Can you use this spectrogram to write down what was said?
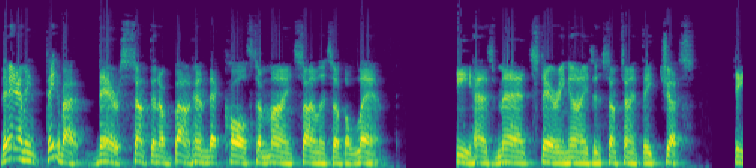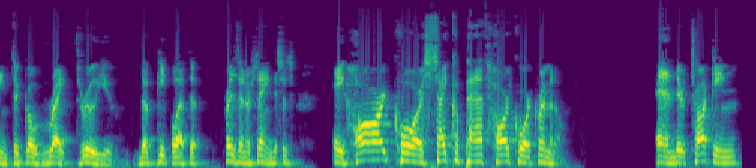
they, I mean, think about it. There's something about him that calls to mind Silence of the Lamb. He has mad, staring eyes, and sometimes they just seem to go right through you. The people at the prison are saying this is a hardcore psychopath, hardcore criminal. And they're talking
